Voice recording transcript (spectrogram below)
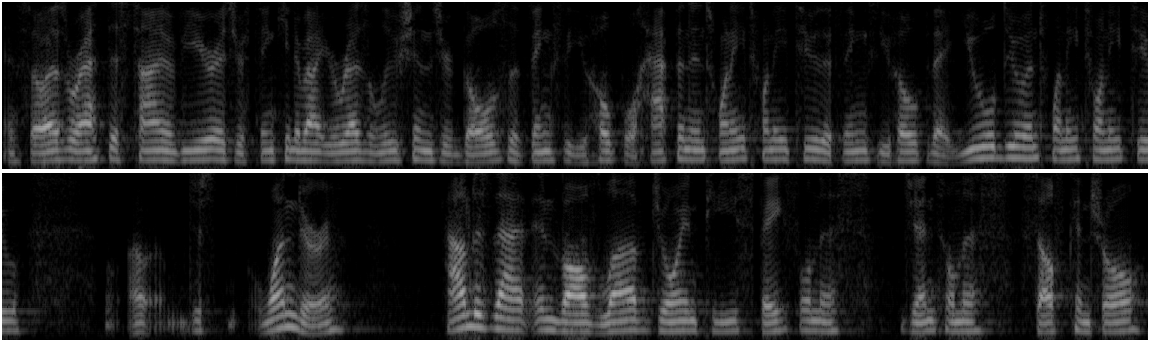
And so, as we're at this time of year, as you're thinking about your resolutions, your goals, the things that you hope will happen in 2022, the things you hope that you will do in 2022, just wonder how does that involve love, joy, and peace, faithfulness, gentleness, self control?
